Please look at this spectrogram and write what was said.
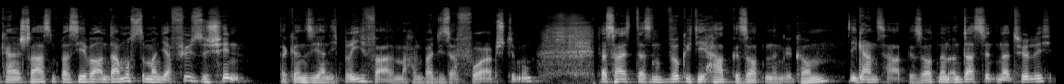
keine Straßen passierbar. Und da musste man ja physisch hin. Da können Sie ja nicht Briefwahl machen bei dieser Vorabstimmung. Das heißt, da sind wirklich die Hartgesottenen gekommen, die ganz Hartgesottenen. Und das sind natürlich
